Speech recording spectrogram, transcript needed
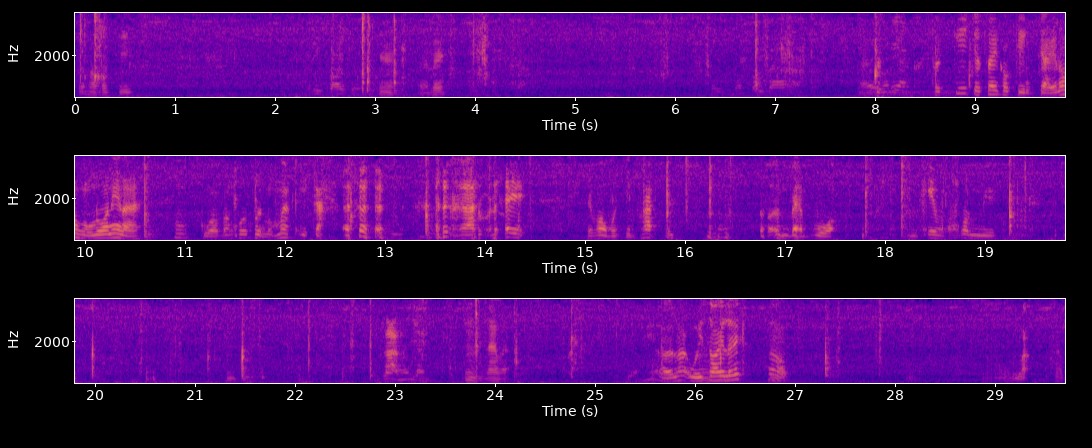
ก็มาบัญชีนี่ซอยอยู่เนี่ยเอาเลยเอาเลยตะกี้จะใส่ก็เก่งใจเน้องของนัวนี่นะกลัวบางคนเปิดมากๆอีกอะขาดมาได้จะบอกไปกินพัดมันแบบบวกมันเข้มข้นนี่ ล่างแล้วอย่างอืมนั่นแหละเสียงนี่เออละอุ้ยซอยเลยเอ้าเอาละครับ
